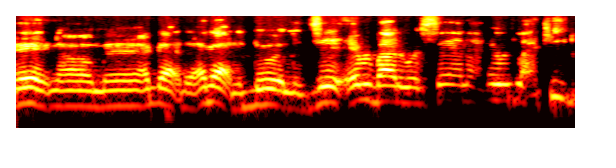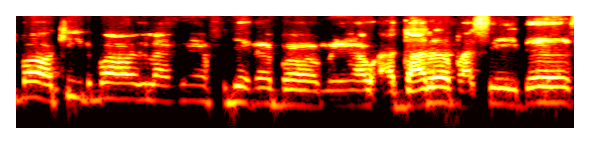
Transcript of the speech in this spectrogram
Heck no, man. I got to, I got to do it legit. Everybody was saying that. It was like, keep the ball, keep the ball. I was like, man, forget that ball, man. I, I got up, I seen this.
